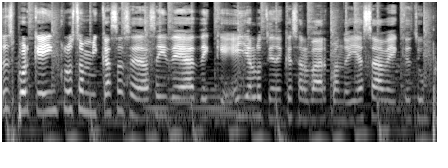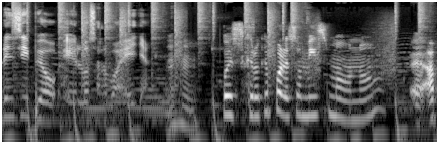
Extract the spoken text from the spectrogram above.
Entonces, ¿por qué incluso mi casa se da esa idea de que ella lo tiene que salvar cuando ella sabe que desde un principio él lo salvó a ella? Pues creo que por eso mismo, ¿no? Eh, ah,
